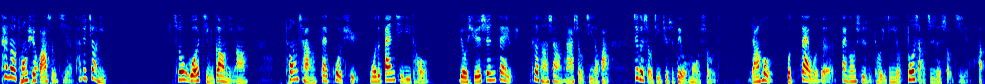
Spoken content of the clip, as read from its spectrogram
看到同学划手机了，他就叫你。说我警告你啊，通常在过去我的班级里头有学生在课堂上拿手机的话，这个手机就是被我没收的。然后我在我的办公室里头已经有多少支的手机了哈，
